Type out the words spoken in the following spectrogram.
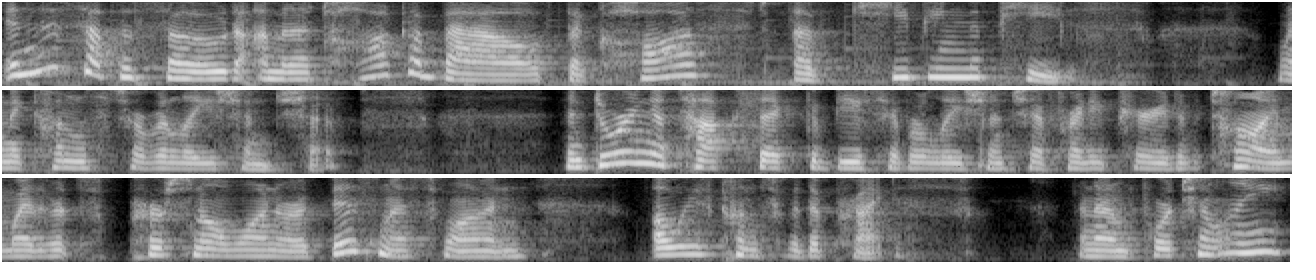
In this episode, I'm going to talk about the cost of keeping the peace when it comes to relationships. Enduring a toxic, abusive relationship for any period of time, whether it's a personal one or a business one, always comes with a price. And unfortunately,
